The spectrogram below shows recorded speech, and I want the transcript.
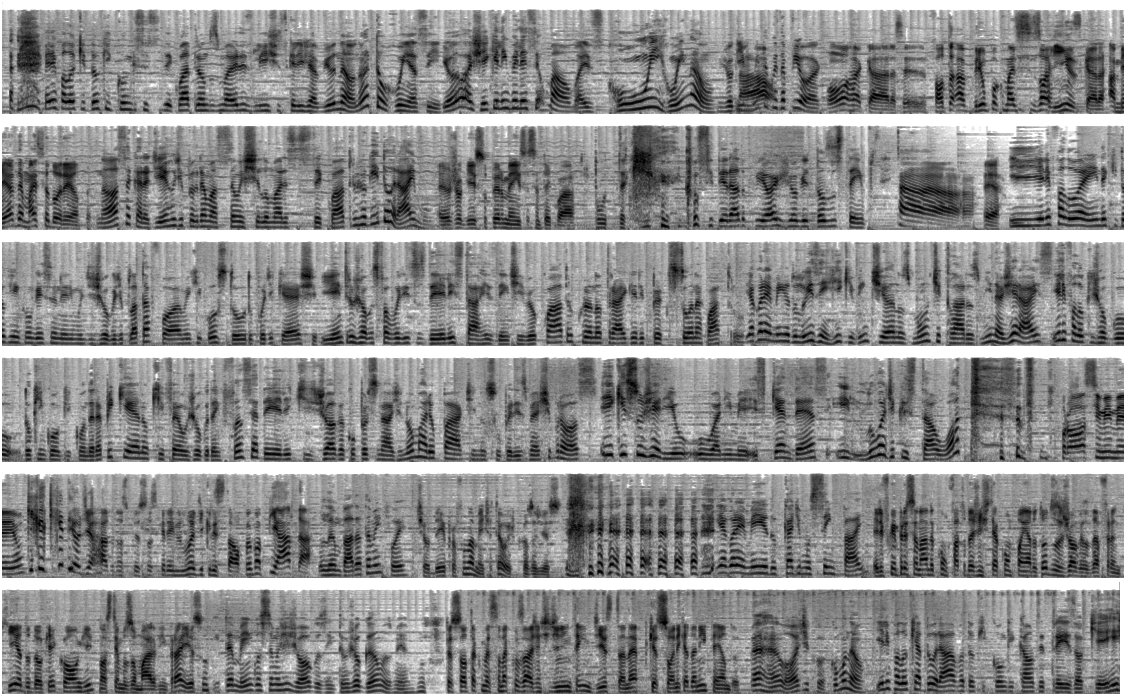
Ele falou que Donkey Kong 64 é um dos maiores lixos que ele já viu. Não, não é tão ruim assim. Eu achei que ele envelheceu mal, mas ruim, ruim não. Joguei Não. muita coisa pior. Porra, cara, cê- falta abrir um pouco mais esses olhinhos, cara. A merda é mais fedorenta. Nossa, cara, de erro de programação estilo Mario 64, eu joguei Doraemon. Eu joguei Superman 64. Puta que considerado o pior jogo de todos os tempos. Ah, é. E ele falou ainda que Donkey Kong é sinônimo de jogo de plataforma nome que gostou do podcast. E entre os jogos favoritos dele está Resident Evil 4, Chrono Trigger e Persona 4. E agora é e-mail do Luiz Henrique, 20 anos, Monte Claros, Minas Gerais. E ele falou que jogou Donkey Kong quando era pequeno, que foi o jogo da infância dele, que joga com o personagem no Mario Party e no Super Smash Bros. E que sugeriu o anime Scan Dance e Lua de Cristal. What? Próximo e-mail. O que, que, que deu de errado nas pessoas querendo lua de cristal? Foi uma piada. O Lambada também foi. Te odeio profundamente até hoje por causa disso. e agora é e-mail do Cadmo Senpai. Ele ficou impressionado com o fato da gente ter acompanhado todos os jogos da franquia do Donkey Kong. Nós temos o Marvin para isso. E também gostamos de jogos, então jogamos mesmo. O pessoal tá começando a acusar a gente de nintendista, né? Porque Sonic é da Nintendo. Aham, lógico. Como não? E ele falou que adorava Donkey Kong Country 3, ok?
